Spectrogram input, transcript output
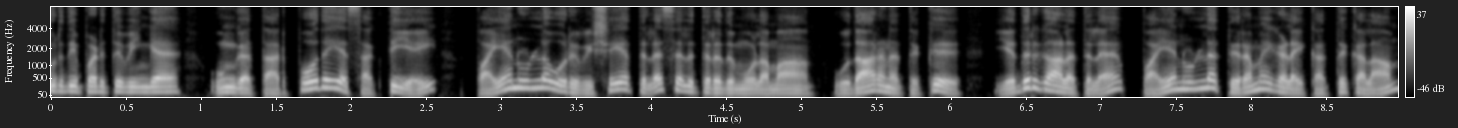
உறுதிப்படுத்துவீங்க? உங்க தற்போதைய சக்தியை பயனுள்ள ஒரு விஷயத்துல செலுத்துறது மூலமா? உதாரணத்துக்கு எதிர்காலத்துல பயனுள்ள திறமைகளை கத்துக்கலாம்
